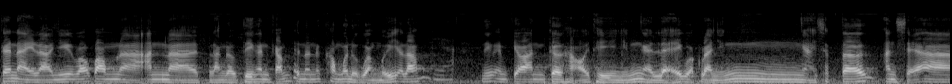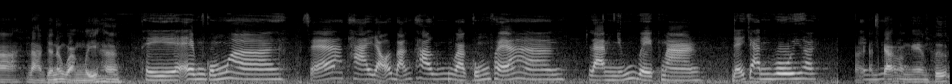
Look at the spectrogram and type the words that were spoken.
Cái này là như báo bông là anh là lần đầu tiên anh cấm cho nên nó không có được hoàn mỹ cho lắm. Dạ nếu em cho anh cơ hội thì những ngày lễ hoặc là những ngày sắp tới anh sẽ à, làm cho nó hoàn mỹ hơn. Thì em cũng à, sẽ thay đổi bản thân và cũng phải à, làm những việc mà để cho anh vui thôi. Rồi, Em anh cảm ơn em trước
